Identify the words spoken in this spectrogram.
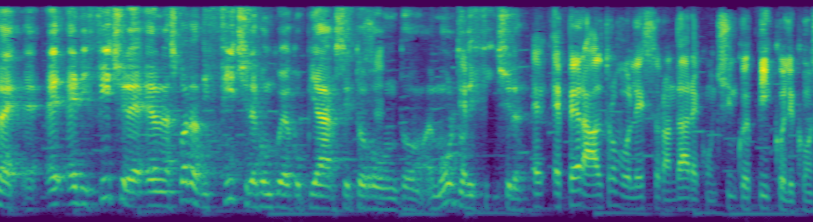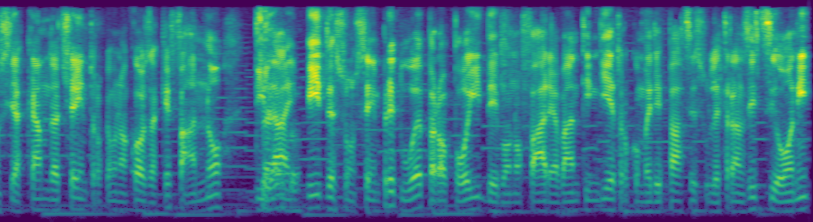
cioè, è, è difficile, è una squadra difficile con cui accoppiarsi Toronto, è molto E- difficile. E, e peraltro volessero andare con 5 piccoli con Siakam da centro, che è una cosa che fanno, di là Certo. in bid sono sempre due, però poi devono fare avanti e indietro come dei pazzi sulle transizioni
